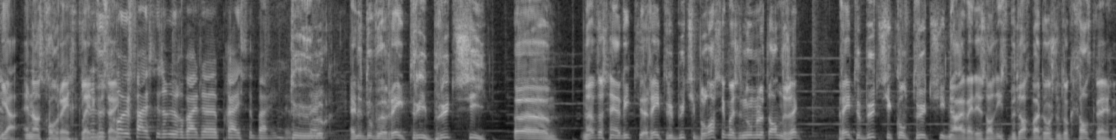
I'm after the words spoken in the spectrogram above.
Ja, en dan is het gewoon En regenkleding meteen. gooi je 25 euro bij de prijs erbij. Tuurlijk. En dan doen we retributie. Ehm nou, dat is geen ret- retributiebelasting, maar ze noemen het anders. Hè? Retributie, contributie. Nou, wij is al iets bedacht waardoor ze natuurlijk geld kregen.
